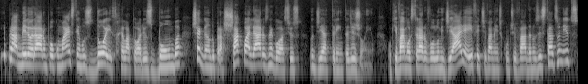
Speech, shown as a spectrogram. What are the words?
E para melhorar um pouco mais, temos dois relatórios bomba chegando para chacoalhar os negócios no dia 30 de junho o que vai mostrar o volume de área efetivamente cultivada nos Estados Unidos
